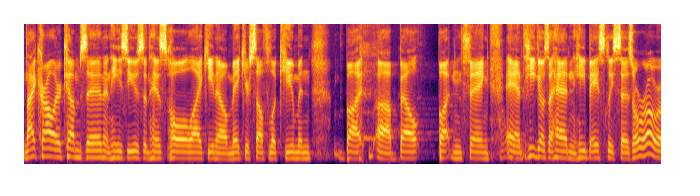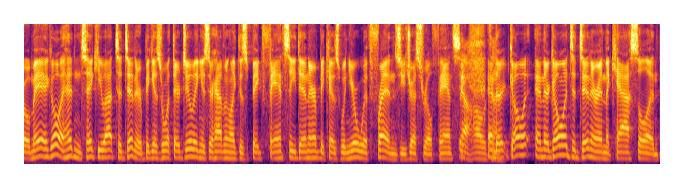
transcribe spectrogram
Nightcrawler comes in and he's using his whole like you know make yourself look human but uh, belt button thing and he goes ahead and he basically says oh, Ororo may I go ahead and take you out to dinner? Because what they're doing is they're having like this big fancy dinner because when you're with friends you dress real fancy. Yeah, the and they're going and they're going to dinner in the castle and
